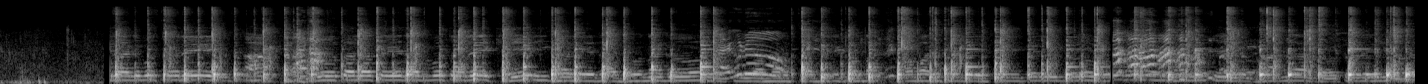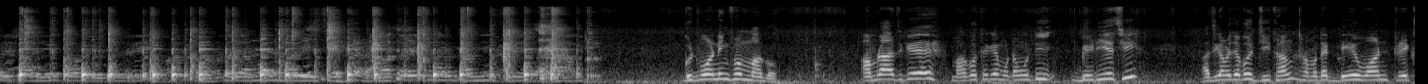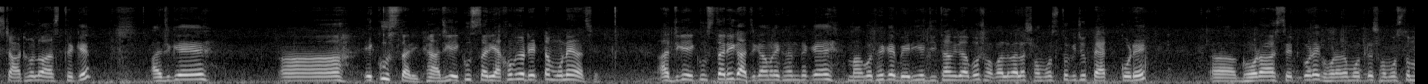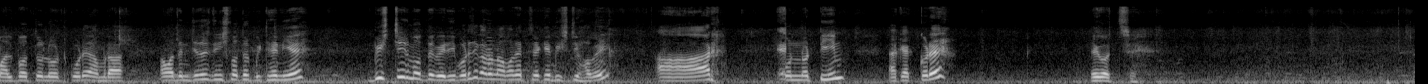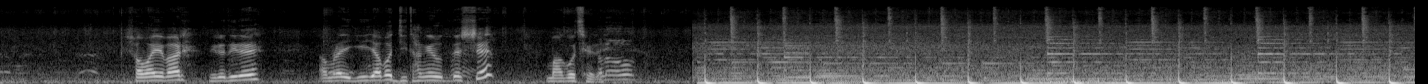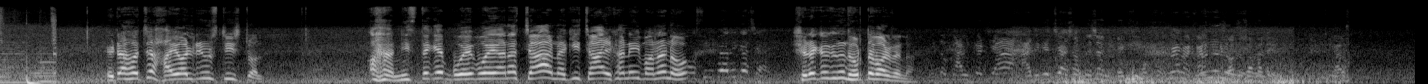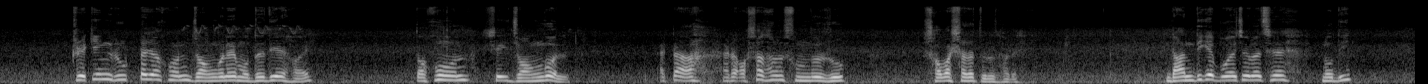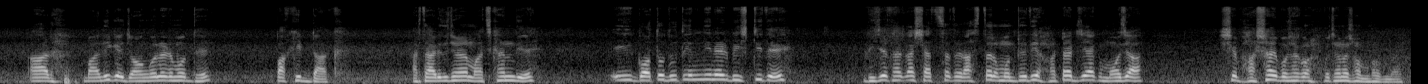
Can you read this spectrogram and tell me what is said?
রাখব ঘরে না গো। মর্নিং ফ্রম মাগো আমরা আজকে মাগো থেকে মোটামুটি বেরিয়েছি। আজকে আমরা যাব জিথাং। আমাদের ডে ওয়ান ট্রেক স্টার্ট হলো আজ থেকে। আজকে একুশ তারিখ। হ্যাঁ আজকে একুশ তারিখ। এখন তো ডেটটা মনে আছে। আজকে একুশ তারিখ, আজকে আমরা এখান থেকে মাগো থেকে বেরিয়ে জিথাং যাব। সকালবেলা সমস্ত কিছু প্যাক করে ঘোড়া সেট করে, ঘোড়ার মধ্যে সমস্ত মালপত্র লোড করে আমরা আমাদের নিজেদের জিনিসপত্র পিঠে নিয়ে বৃষ্টির মধ্যে বেরিয়ে পড়েছি, কারণ আমাদের থেকে বৃষ্টি হবেই। আর অন্য টিম এক এক করে এগোচ্ছে। সবাই এবার ধীরে ধীরে আমরা এগিয়ে যাব জিথাংয়ের উদ্দেশ্যে মাগো ছেড়ে। এটা হচ্ছে হাই অল্টিটিউড টি স্টল নিচ থেকে বয়ে বয়ে আনা চা নাকি চা এখানেই বানানো? সেটা কেউ কিন্তু ধরতে পারবে না। ট্রেকিং রুটটা যখন জঙ্গলের মধ্যে দিয়ে হয়, তখন সেই জঙ্গল একটা একটা অসাধারণ সুন্দর রূপ সবার সাথে তুলে ধরে। ডান দিকে বয়ে চলেছে নদী আর বাঁদিকে জঙ্গলের মধ্যে পাখির ডাক। আর তারই দুজনের মাঝখান দিয়ে এই গত দু তিন দিনের বৃষ্টিতে ভিজে থাকার সাথে সাথে রাস্তার মধ্যে দিয়ে হাঁটার যে এক মজা সে ভাষায় বোঝা বোঝানো সম্ভব নয়।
